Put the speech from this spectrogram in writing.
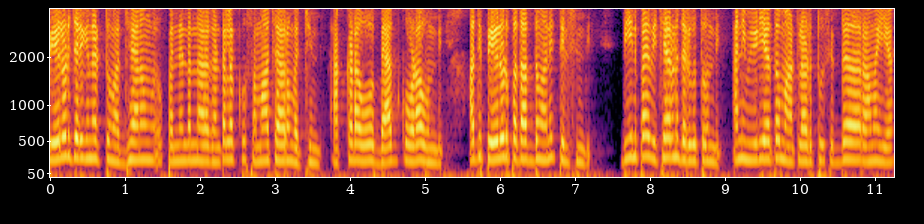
పేలుడు జరిగినట్టు మధ్యాహ్నం పన్నెండున్నర గంటలకు సమాచారం వచ్చింది. అక్కడ ఓ బ్యాగ్ కూడా ఉంది. అది పేలుడు పదార్థం అని తెలిసింది. దీనిపై విచారణ జరుగుతోంది అని మీడియాతో మాట్లాడుతూ సిద్ధరామయ్య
